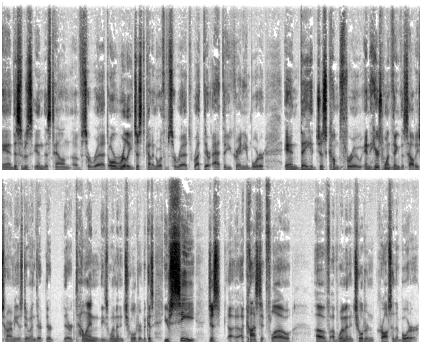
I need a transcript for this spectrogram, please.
And this was in this town of Siret, or really just kind of north of Siret, right there at the Ukrainian border. And they had just come through. And here's one thing the Salvation Army is doing: they're they're they're telling these women and children because you see just a, a constant flow of of women and children crossing the border,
